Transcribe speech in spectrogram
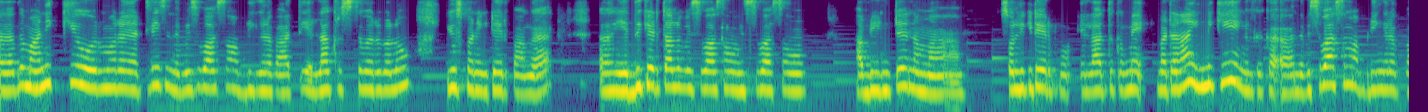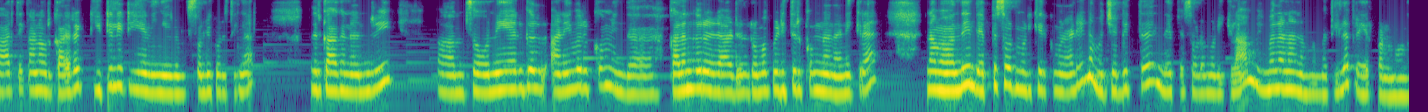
அதாவது மணிக்கு ஒரு முறை அட்லீஸ்ட் இந்த விசுவாசம் அப்படிங்கிற வார்த்தை எல்லா கிறிஸ்தவர்களும் யூஸ் பண்ணிக்கிட்டே இருப்பாங்க. எதுக்கு எடுத்தாலும் விசுவாசம் விசுவாசம் அப்படின்ட்டு நம்ம சொல்லிக்கிட்டே இருப்போம் எல்லாத்துக்குமே. பட் ஆனா இன்னைக்கு எங்களுக்கு க- அந்த விசுவாசம் அப்படிங்கிற வார்த்தைக்கான ஒரு கரெக்ட் யூட்டிலிட்டியை நீங்க எங்களுக்கு சொல்லி கொடுத்தீங்க. அதற்காக நன்றி. ஸோ நேயர்கள் அனைவருக்கும் இந்த கலந்துரையாடல் ரொம்ப பிடித்திருக்கும்னு நான் நினைக்கிறேன். நம்ம வந்து இந்த எபிசோட் முடிக்கிறதுக்கு முன்னாடி நம்ம ஜெபித்து இந்த எபிசோட முடிக்கலாம். விமலனா நம்ம மத்தியில ப்ரேயர் பண்ணுவாங்க.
